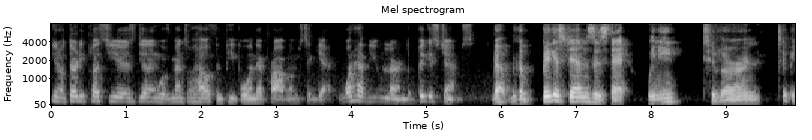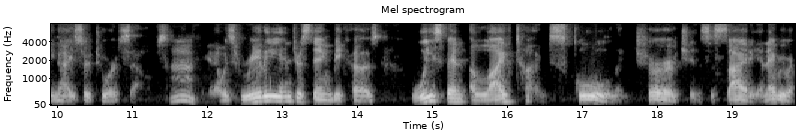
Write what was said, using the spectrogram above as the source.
you know 30 plus years dealing with mental health and people and their problems to get? What have you learned? The biggest gems. The, the biggest gems is that we need to learn to be nicer to ourselves. Mm. you know it's really interesting because we spend a lifetime school and church and society and everywhere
